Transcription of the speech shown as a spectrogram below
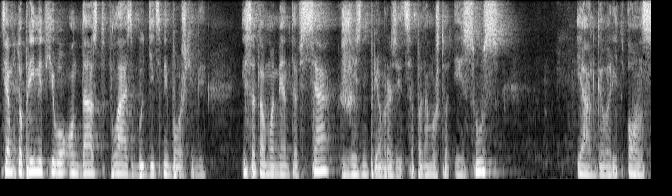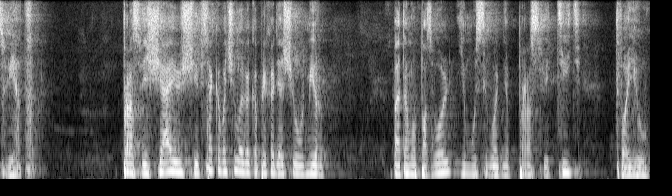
Тем, кто примет Его, Он даст власть быть детьми Божьими – и с этого момента вся жизнь преобразится, потому что Иисус, Иоанн говорит, Он свет, просвещающий всякого человека, приходящего в мир. Поэтому позволь Ему сегодня просветить твою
